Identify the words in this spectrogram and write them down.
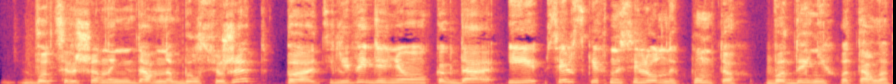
вот совершенно недавно был сюжет по телевидению, когда и в сельских населенных пунктах воды не хватало.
